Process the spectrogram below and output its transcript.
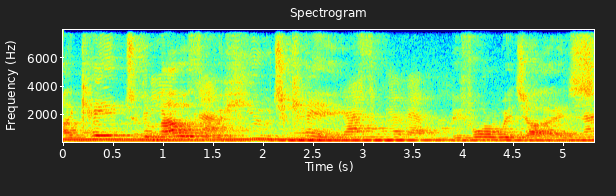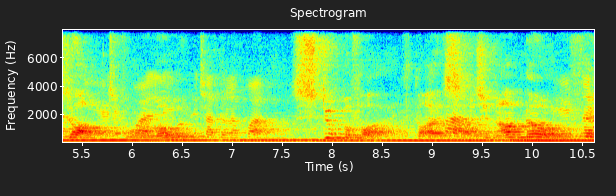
I came to the mouth of a huge cave before which I stopped for a moment, stupefied by such an unknown thing.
